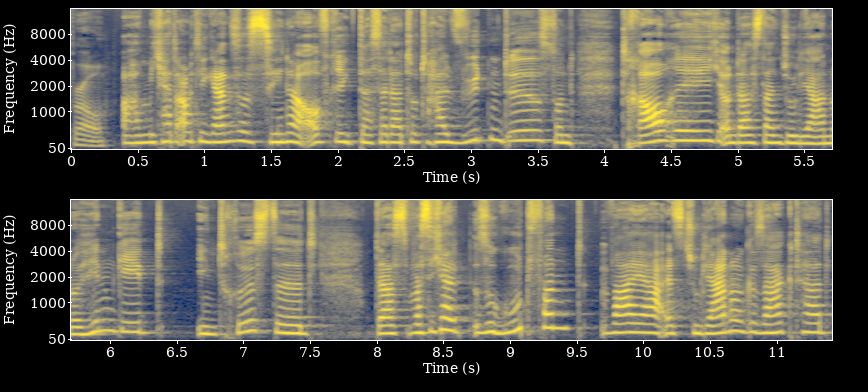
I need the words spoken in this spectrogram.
Bro. Oh, mich hat auch die ganze Szene aufgeregt, dass er da total wütend ist und traurig und dass dann Giuliano hingeht, ihn tröstet das, was ich halt so gut fand, war ja, als Giuliano gesagt hat,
